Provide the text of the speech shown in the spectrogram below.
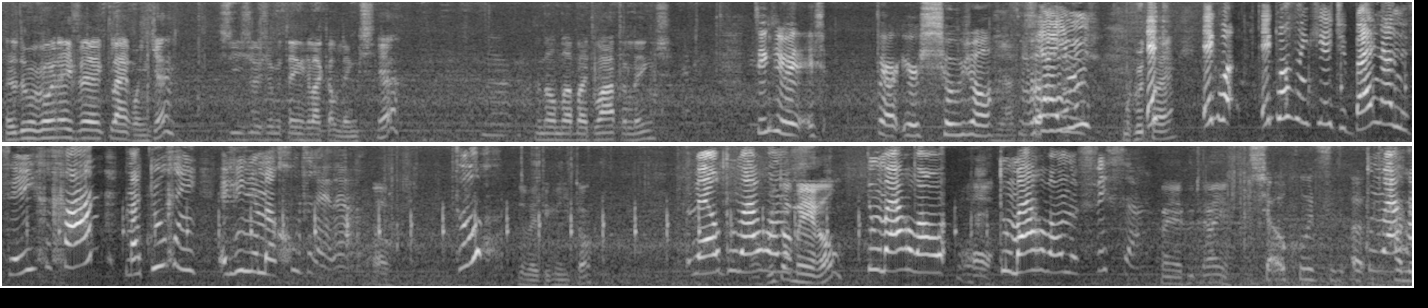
En dan doen we gewoon even een klein rondje. hè? Dus die is zo meteen gelijk al links. Ja? En dan daar bij het water links. 10 kilometer is per uur zo zacht. Ja, is- je moet... Maar goed? Ik, wa, ik was een keertje bijna aan de zee gegaan, maar toen ging Eline me goed redden. Oh, Toch? dat weet ik niet toch? Wel, toen waren we, Goed dan Merel. toen waren we, al, Oh, toen waren we aan het vissen. kan jij goed rijden? Zo goed. Oh, Toen ik ga waren we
